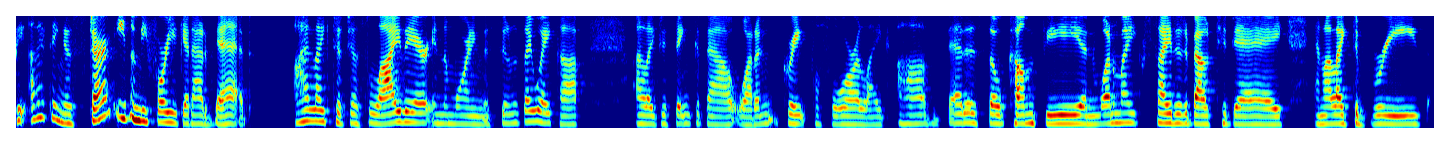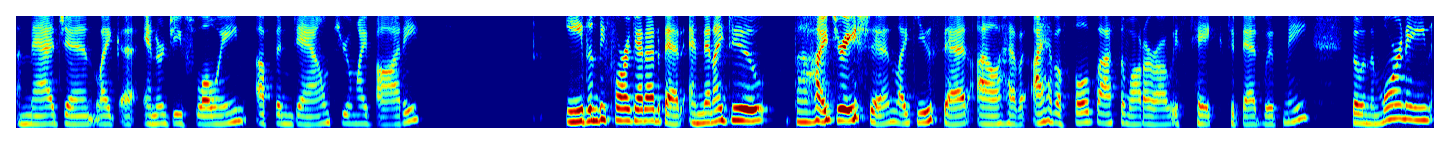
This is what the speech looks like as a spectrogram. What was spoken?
the other thing is start even before you get out of bed. I like to just lie there in the morning as soon as I wake up. I like to think about what I'm grateful for, like, oh, the bed is so comfy, and what am I excited about today? And I like to breathe, imagine like energy flowing up and down through my body even before I get out of bed. And then I do the hydration, like you said, I'll have I have a full glass of water I always take to bed with me. So in the morning,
